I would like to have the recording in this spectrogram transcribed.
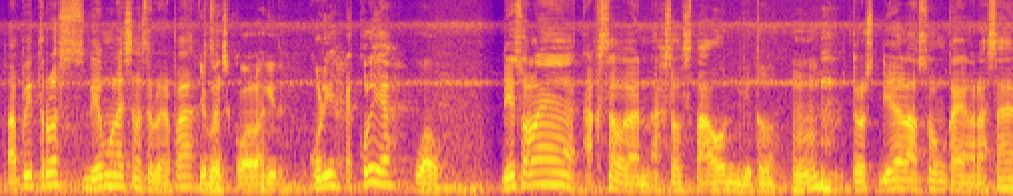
Tapi terus dia mulai semester berapa? Zaman sekolah gitu? Kuliah? Eh, kuliah. Wow. Dia soalnya Axel kan Axel setahun gitu. Terus dia langsung kayak ngerasa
